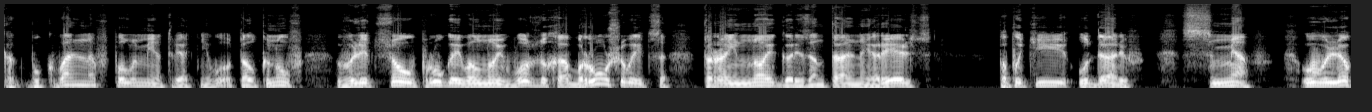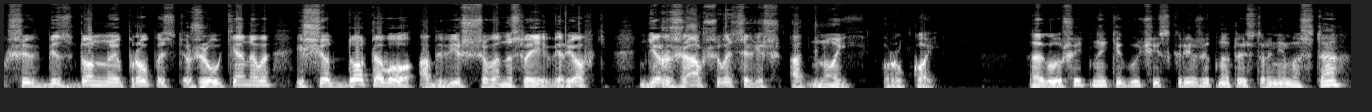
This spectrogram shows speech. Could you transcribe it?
как буквально в полуметре от него, толкнув в лицо упругой волной воздуха, обрушивается тройной горизонтальный рельс, по пути ударив, смяв, увлекший в бездонную пропасть Жаукенова, еще до того обвисшего на своей веревке, державшегося лишь одной рукой. Оглушительный тягучий скрежет на той стороне моста,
